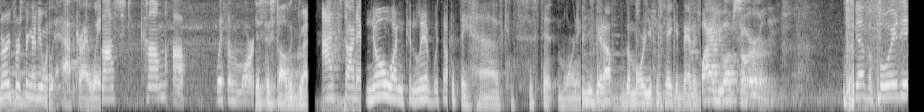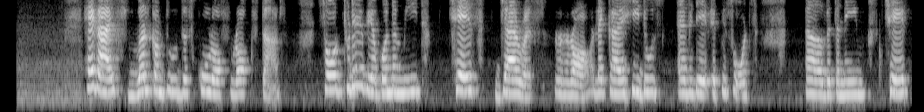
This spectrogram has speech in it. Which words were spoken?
very first thing I do when after I wake must come up with a more just to start with gratitude. I started no one can live without that they have consistent morning. You get up, the more you can take advantage. Why are you up so early? before it is. Hey guys, welcome to the School of Rock Stars. So today we are gonna meet Chase Jarvis Raw. Like uh, he does everyday episodes uh, with the name Chase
